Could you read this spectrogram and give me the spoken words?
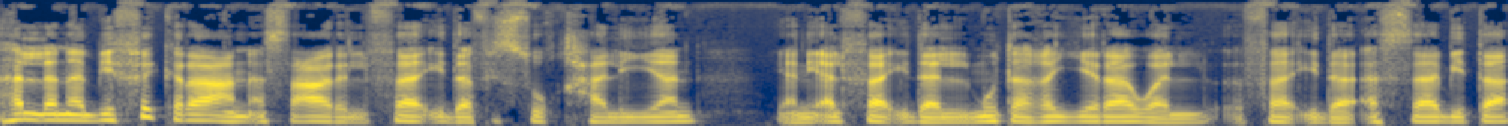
هل لنا بفكرة عن أسعار الفائدة في السوق حاليا؟ يعني الفائدة المتغيرة والفائدة الثابتة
